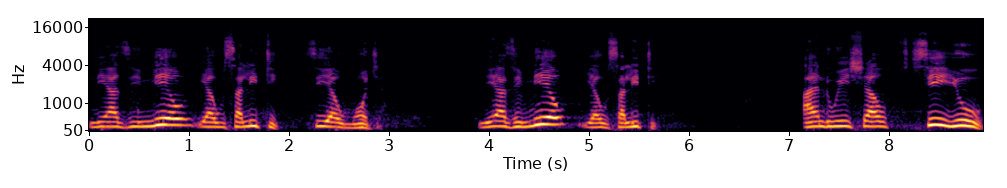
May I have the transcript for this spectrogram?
ni azimio ya usaliti, si ya umoja. Ni azimio ya usaliti. And we shall see you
